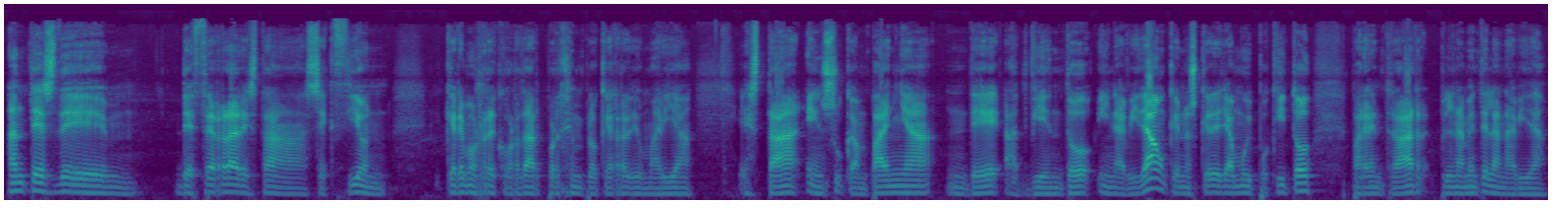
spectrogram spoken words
Antes de, de cerrar esta sección, queremos recordar, por ejemplo, que Radio María está en su campaña de Adviento y Navidad, aunque nos quede ya muy poquito para entrar plenamente en la Navidad.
